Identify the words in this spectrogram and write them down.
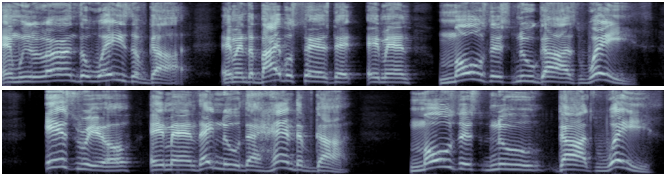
And we learn the ways of God. Amen. The Bible says that, amen, Moses knew God's ways. Israel, amen, they knew the hand of God. Moses knew God's ways,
